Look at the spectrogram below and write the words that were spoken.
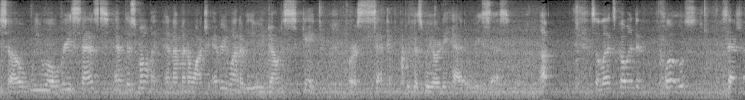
So we will recess at this moment, and I'm going to watch every one of you don't escape for a second because we already had a recess. Up. So let's go into closed session.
